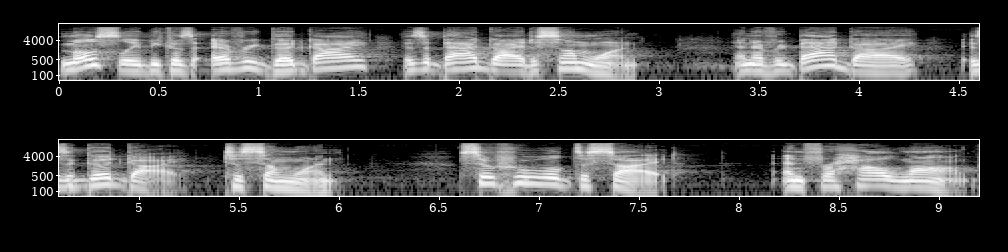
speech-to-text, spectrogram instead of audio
Mostly because every good guy is a bad guy to someone, and every bad guy is a good guy to someone. So who will decide? and for how long.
